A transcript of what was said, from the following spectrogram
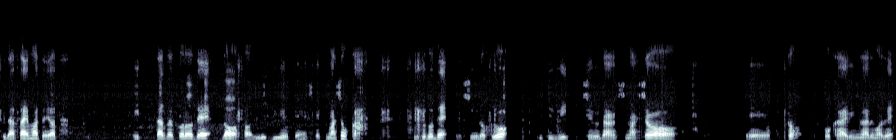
くださいませよ、と。いったところで、ローソンに入店していきましょうか。ということで、収録を一時中断しましょう。えー、っと、お帰りになるまで、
